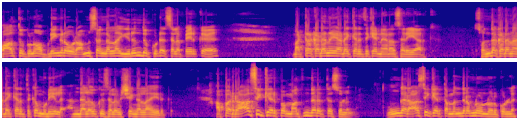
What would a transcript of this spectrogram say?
பார்த்துக்கணும் அப்படிங்கிற ஒரு அம்சங்கள்லாம் இருந்து கூட சில பேருக்கு மற்ற கடனை அடைக்கிறதுக்கே நேரம் சரியாக இருக்குது சொந்த கடன் அடைக்கிறதுக்கு முடியல. அந்த அளவுக்கு சில விஷயங்கள்லாம் இருக்குது அப்போ ராசிக்கு ஏற்ப மந்திரத்தை சொல்லுங்கள் உங்கள் ராசிக்கு ஏற்ற மந்திரம்னு ஒன்று இருக்கும்ல?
